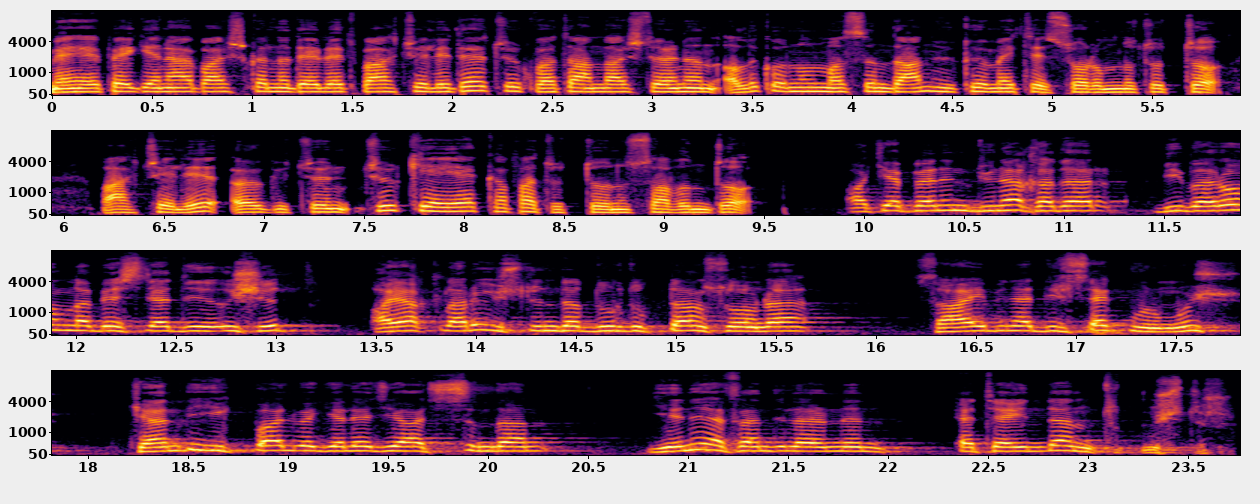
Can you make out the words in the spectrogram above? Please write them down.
MHP Genel Başkanı Devlet Bahçeli de Türk vatandaşlarının alıkonulmasından hükümeti sorumlu tuttu. Bahçeli örgütün Türkiye'ye kafa tuttuğunu savundu. AKP'nin düne kadar biberonla beslediği IŞİD ayakları üstünde durduktan sonra sahibine dirsek vurmuş, kendi ikbal ve geleceği açısından yeni efendilerinin eteğinden tutmuştur.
